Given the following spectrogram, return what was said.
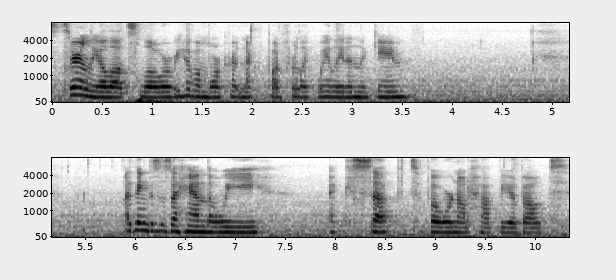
certainly a lot slower. We have a more Necropod for like way late in the game. I think this is a hand that we accept, but we're not happy about.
